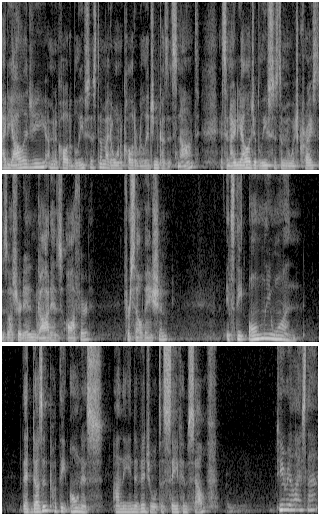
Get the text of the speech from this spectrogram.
ideology? I'm going to call it a belief system. I don't want to call it a religion because it's not. It's an ideology, belief system in which Christ is ushered in, God has authored for salvation. It's the only one that doesn't put the onus on the individual to save himself. Do you realize that?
